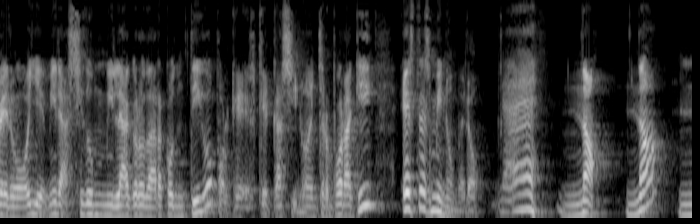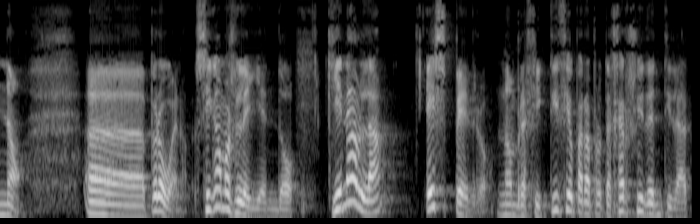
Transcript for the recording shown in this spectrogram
pero oye, mira, ha sido un milagro dar contigo porque es que casi no entro por aquí, este es mi número. Eh, no, no, no. Eh, pero bueno, sigamos leyendo. Quien habla es Pedro, nombre ficticio para proteger su identidad,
